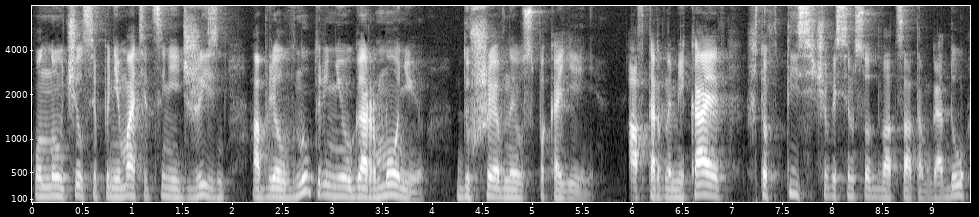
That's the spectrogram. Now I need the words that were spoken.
Он научился понимать и ценить жизнь, обрел внутреннюю гармонию, душевное успокоение. Автор намекает, что в 1820 году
